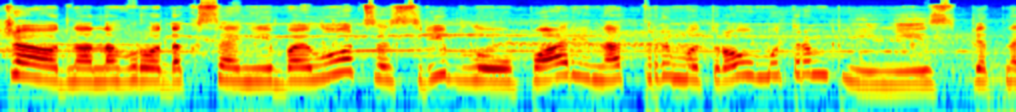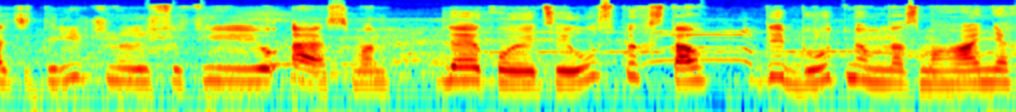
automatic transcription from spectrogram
Ще одна нагорода Ксенії Байло це срібло у парі на триметровому трампліні з 15-річною Софією Есман, для якої цей успіх став дебютним на змаганнях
